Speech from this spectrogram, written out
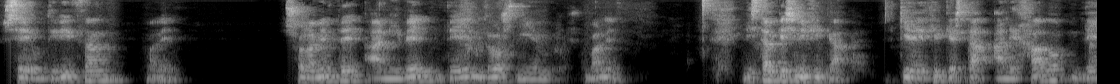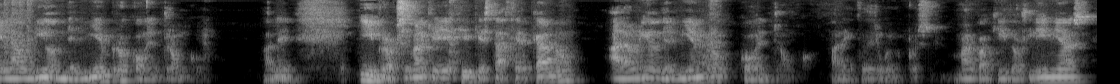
se utilizan ¿vale? solamente a nivel de los miembros, ¿vale? Distal, ¿qué significa? Quiere decir que está alejado de la unión del miembro con el tronco, ¿vale? Y proximal quiere decir que está cercano a la unión del miembro con el tronco, ¿vale? Entonces, bueno, pues marco aquí dos líneas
